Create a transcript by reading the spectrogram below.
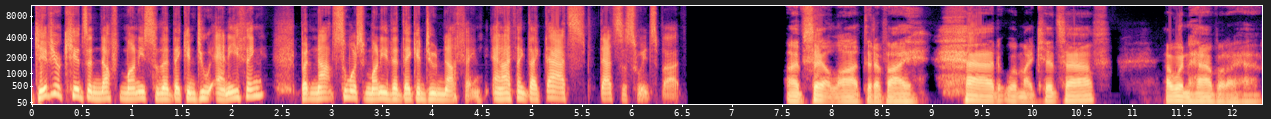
"Give your kids enough money so that they can do anything, but not so much money that they can do nothing." And I think like that's that's the sweet spot. I say a lot that if I had what my kids have, I wouldn't have what I have.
